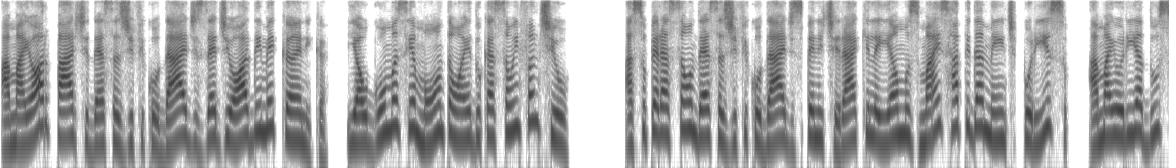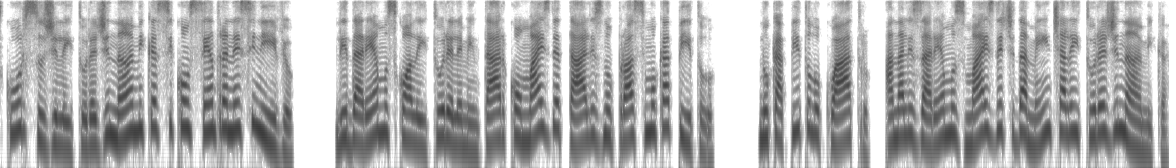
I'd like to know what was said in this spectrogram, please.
A maior parte dessas dificuldades é de ordem mecânica, e algumas remontam à educação infantil. A superação dessas dificuldades permitirá que leiamos mais rapidamente, por isso, a maioria dos cursos de leitura dinâmica se concentra nesse nível. Lidaremos com a leitura elementar com mais detalhes no próximo capítulo. No capítulo 4, analisaremos mais detidamente a leitura dinâmica.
